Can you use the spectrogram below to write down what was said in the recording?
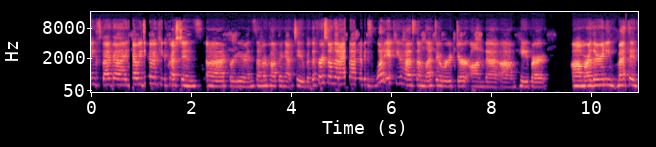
Thanks, Becca. Yeah, we do have a few questions uh, for you, and some are popping up too. But the first one that I thought of is, what if you have some leftover dirt on the um, paper? Um, are there any methods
